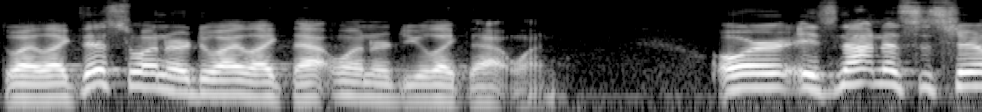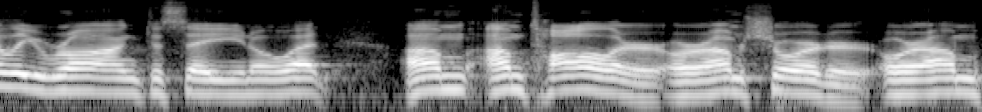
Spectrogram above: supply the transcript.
Do I like this one or do I like that one or do you like that one? Or it's not necessarily wrong to say, you know what, I'm, I'm taller or I'm shorter or I'm,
